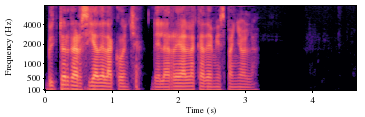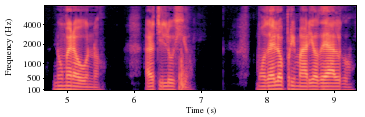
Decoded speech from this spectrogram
Víctor García de la Concha, de la Real Academia Española. Número 1. Artilugio. Modelo primario de algo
